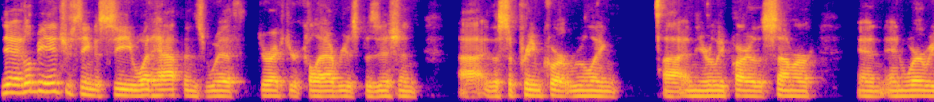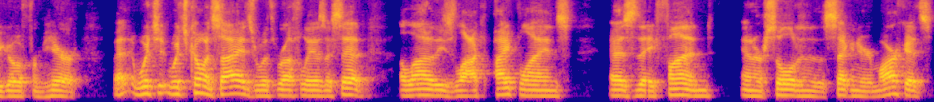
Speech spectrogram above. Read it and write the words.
yeah, it'll be interesting to see what happens with Director Calabria's position, uh, the Supreme Court ruling in the early part of the summer, and and where we go from here which which coincides with roughly, as I said, a lot of these locked pipelines as they fund and are sold into the secondary markets.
